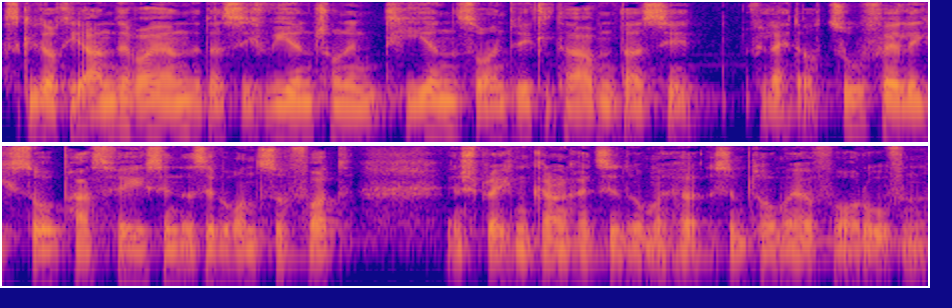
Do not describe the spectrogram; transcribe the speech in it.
Es gibt auch die andere Variante, dass sich Viren schon in Tieren so entwickelt haben, dass sie vielleicht auch zufällig so passfähig sind, dass sie bei uns sofort entsprechend Krankheitssymptome Symptome hervorrufen.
